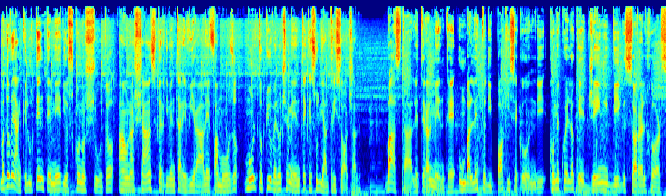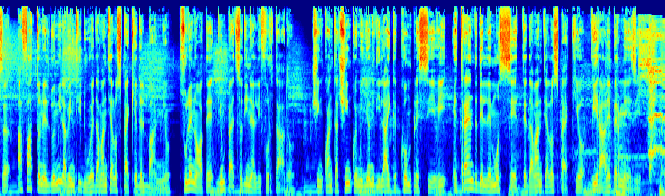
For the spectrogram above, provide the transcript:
ma dove anche l'utente medio sconosciuto ha una chance per diventare virale e famoso molto più velocemente che sugli altri social. Basta, letteralmente, un balletto di pochi secondi come quello che Jamie Big Sorrel Horse ha fatto nel 2022 davanti allo specchio del bagno, sulle note di un pezzo di Nelly Furtado. 55 milioni di like complessivi e trend delle mossette davanti allo specchio virale per mesi.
